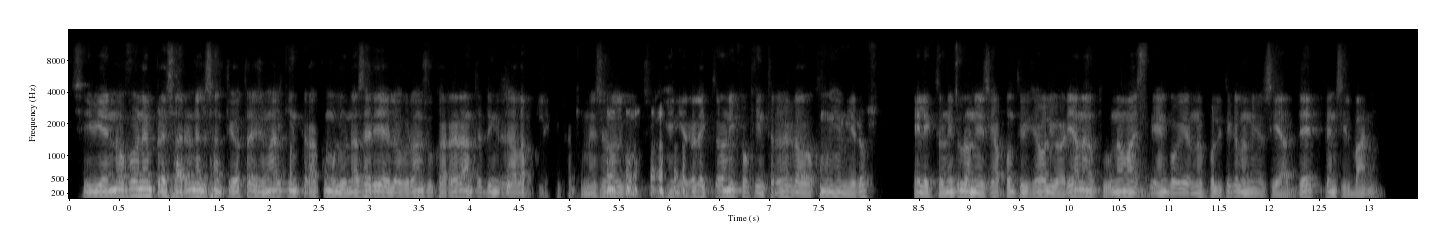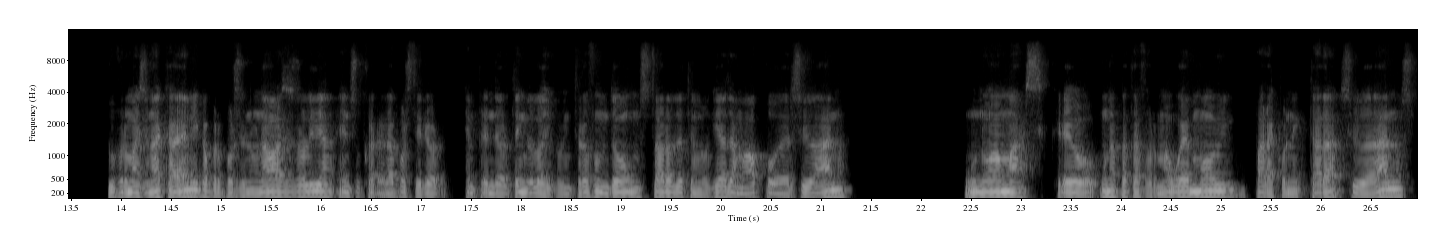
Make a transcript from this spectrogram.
Si bien no fue un empresario en el sentido tradicional, Quintero acumuló una serie de logros en su carrera antes de ingresar a la política. Aquí menciono algunos. Ingeniero electrónico, Quintero se graduó como ingeniero electrónico en la Universidad Pontificia Bolivariana, obtuvo una maestría en Gobierno y Política en la Universidad de Pensilvania. Su formación académica proporcionó una base sólida en su carrera posterior. Emprendedor tecnológico, Quintero fundó un startup de tecnología llamado Poder Ciudadano. Uno a más, creó una plataforma web móvil para conectar a ciudadanos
